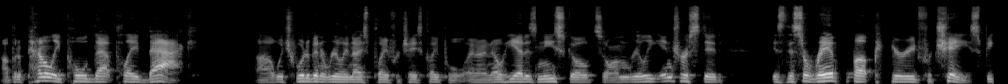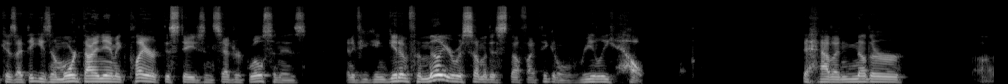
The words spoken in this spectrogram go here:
Uh, but a penalty pulled that play back, uh, which would have been a really nice play for Chase Claypool. And I know he had his knee scoped, so I'm really interested – is this a ramp up period for Chase? Because I think he's a more dynamic player at this stage than Cedric Wilson is. And if you can get him familiar with some of this stuff, I think it'll really help to have another uh,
